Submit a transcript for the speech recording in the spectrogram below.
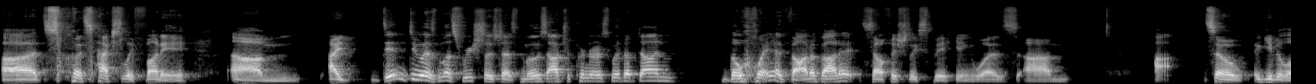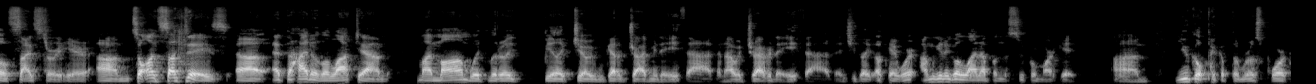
Uh, so it's actually funny. Um, I didn't do as much research as most entrepreneurs would have done. The way I thought about it, selfishly speaking, was um, so I'll give you a little side story here. Um, so on Sundays, uh, at the height of the lockdown, my mom would literally be like, "Joe, we got to drive me to Eighth Ave," and I would drive her to Eighth Ave, and she'd be like, "Okay, I'm gonna go line up on the supermarket. Um, you go pick up the roast pork.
